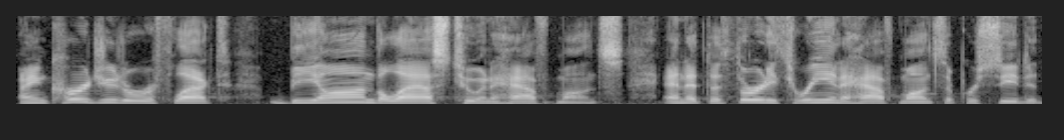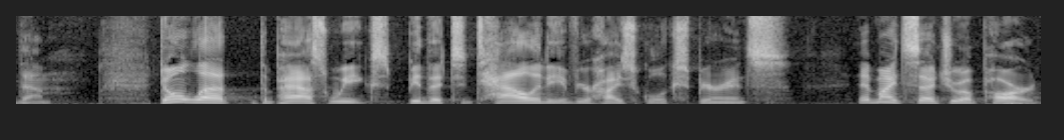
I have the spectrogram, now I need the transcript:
I encourage you to reflect beyond the last two and a half months and at the 33 and a half months that preceded them. Don't let the past weeks be the totality of your high school experience. It might set you apart,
